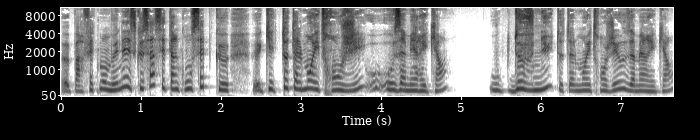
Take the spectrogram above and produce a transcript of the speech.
euh, parfaitement menée, est-ce que ça, c'est un concept que, euh, qui est totalement étranger aux, aux Américains ou devenu totalement étranger aux Américains?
